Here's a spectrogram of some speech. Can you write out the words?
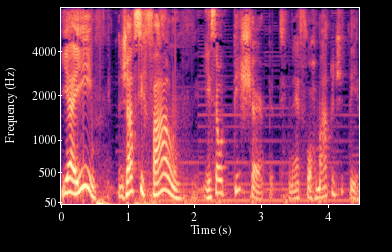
E aí, já se fala, esse é o T-Sharped, né? Formato de T.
